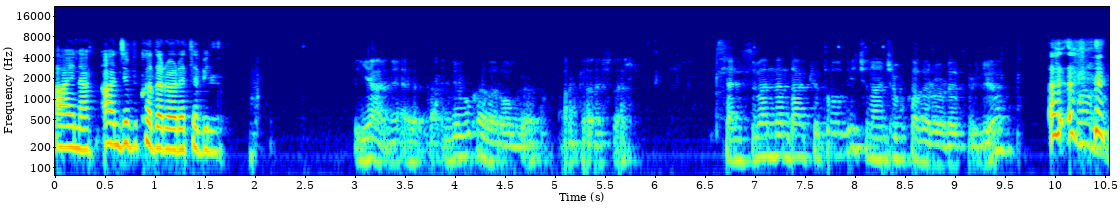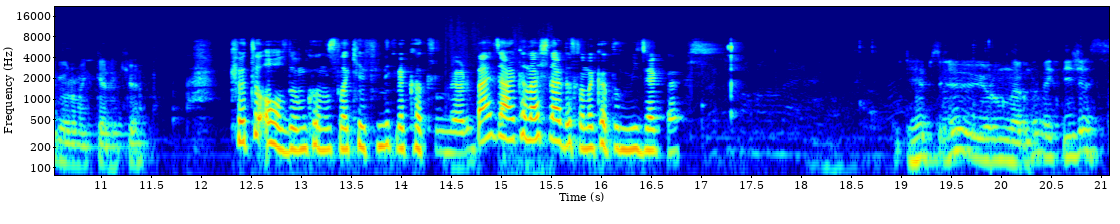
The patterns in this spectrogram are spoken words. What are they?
Aynen. Anca bu kadar öğretebildim. yani evet anca bu kadar oluyor arkadaşlar. Kendisi benden daha kötü olduğu için anca bu kadar öğretebiliyor. Bazı görmek gerekiyor. Kötü olduğum konusuna kesinlikle katılmıyorum. Bence arkadaşlar da sana katılmayacaklar. Hepsini yorumlarını bekleyeceğiz.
